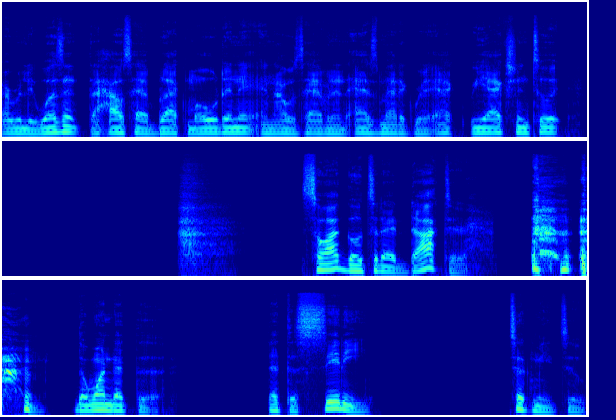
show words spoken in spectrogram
I really wasn't. The house had black mold in it, and I was having an asthmatic reaction to it. So I go to that doctor, the one that the that the city took me to.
